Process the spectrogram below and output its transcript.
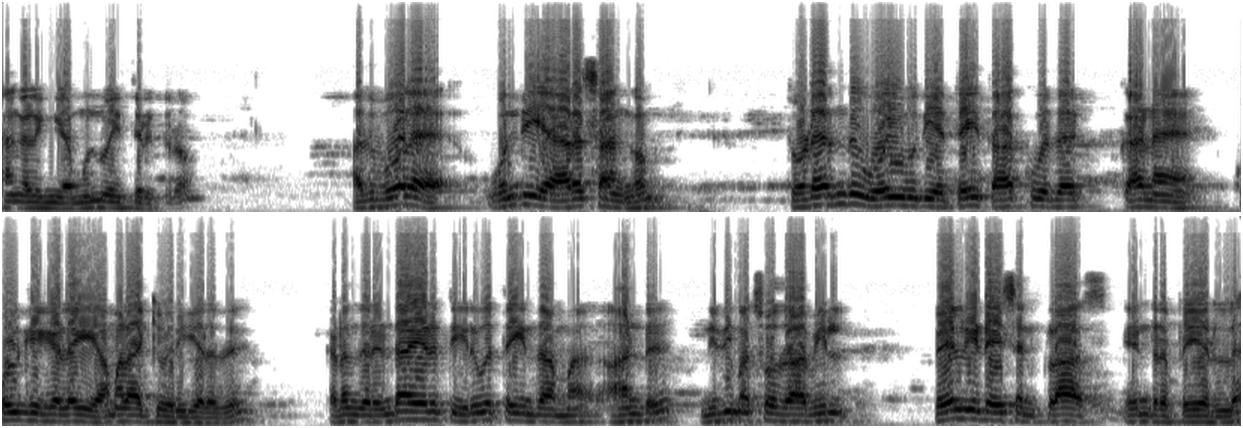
நாங்கள் இங்கே முன்வைத்திருக்கிறோம். அதுபோல ஒன்றிய அரசாங்கம் தொடர்ந்து ஓய்வூதியத்தை தாக்குவதற்கான கொள்கைகளை அமலாக்கி வருகிறது. கடந்த ரெண்டாயிரத்தி இருபத்தி ஐந்தாம் ஆண்டு நிதி மசோதாவில் வேலிடேஷன் கிளாஸ் என்ற பெயரில்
